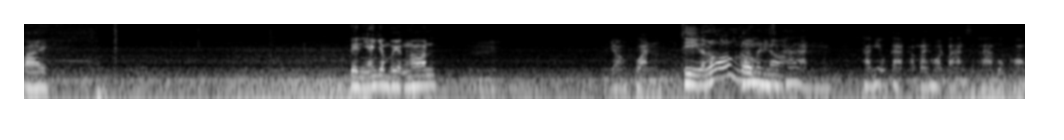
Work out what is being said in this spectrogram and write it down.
ไป เป็นอย่างยังบ่อยากนอนอสยองขวัญที่ก็โล่งโล่องมันนอน ถ้ามีโอกาสขับไปหอดบ้านสิพาบุ๊กห้อง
